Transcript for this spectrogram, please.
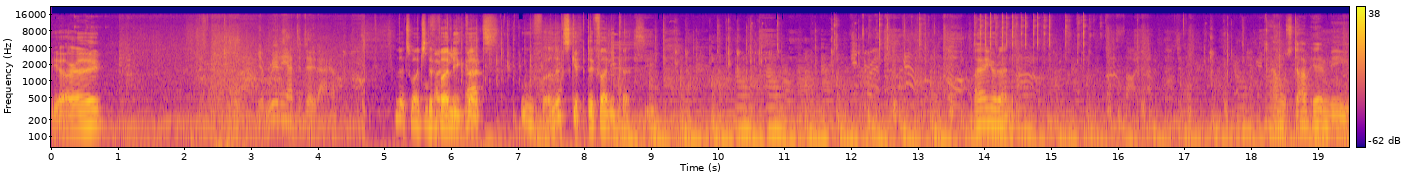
you alright? You really had to do that, huh? Let's watch the funny these cuts. Oofa, uh, let's skip the funny cuts. Why are you running? Ow, stop hitting me.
